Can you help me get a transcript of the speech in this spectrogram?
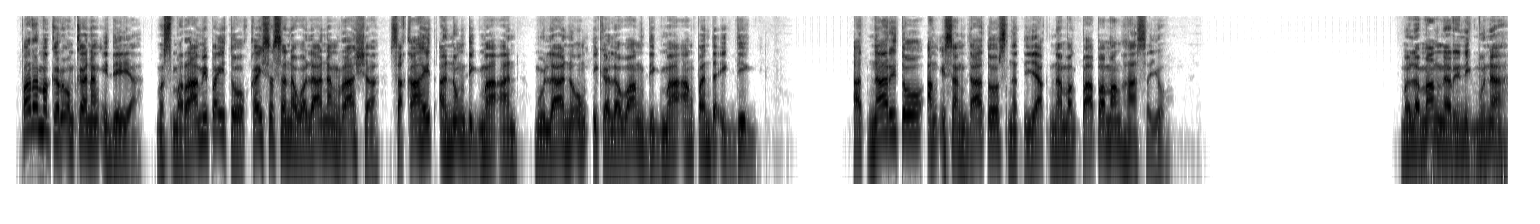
Para magkaroon ka ng ideya, mas marami pa ito kaysa sa nawala ng Russia sa kahit anong digmaan mula noong ikalawang digmaang pandaigdig. At narito ang isang datos na tiyak na magpapamangha sa iyo. Malamang narinig mo na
